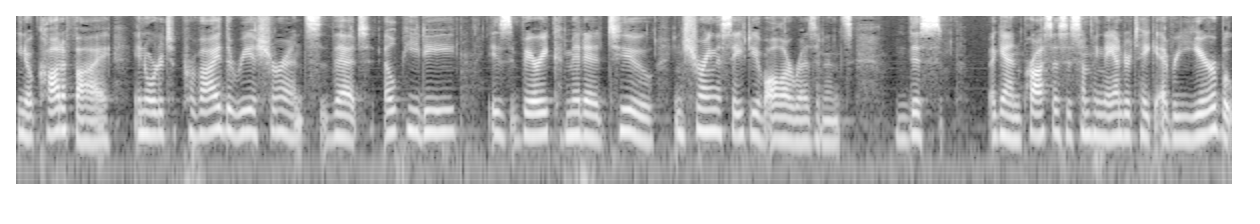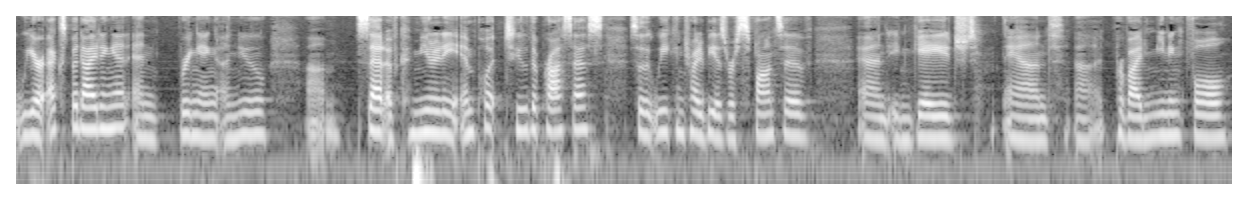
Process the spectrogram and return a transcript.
you know, codify in order to provide the reassurance that LPD is very committed to ensuring the safety of all our residents. This, again, process is something they undertake every year, but we are expediting it and bringing a new um, set of community input to the process so that we can try to be as responsive and engaged and uh, provide meaningful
